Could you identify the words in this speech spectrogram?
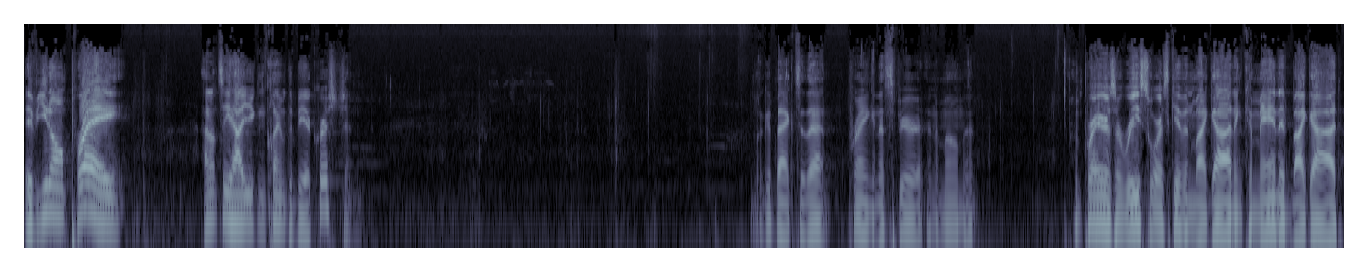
If you don't pray, I don't see how you can claim to be a Christian. We'll get back to that praying in the Spirit in a moment. And prayer is a resource given by God and commanded by God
